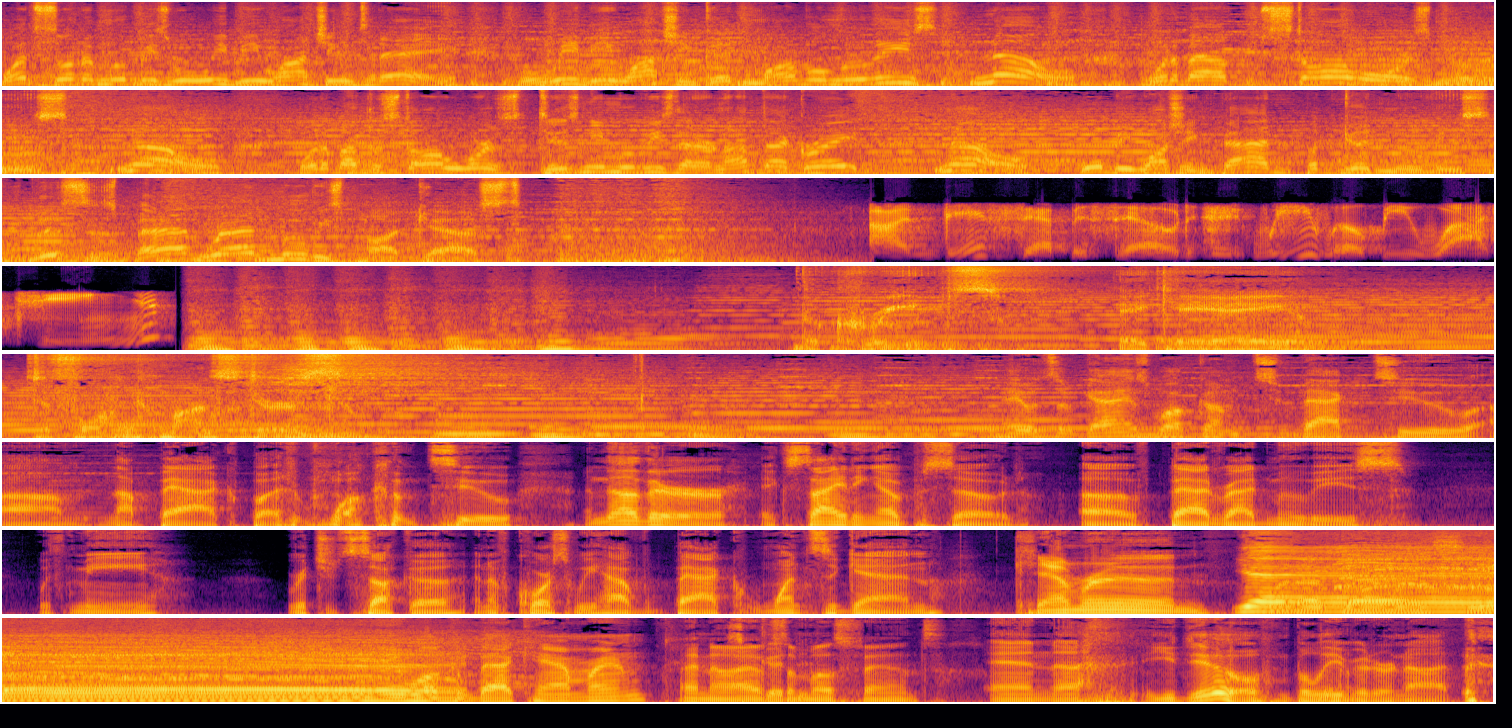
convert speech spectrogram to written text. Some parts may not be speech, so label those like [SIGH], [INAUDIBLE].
What sort of movies will we be watching today? Will we be watching good Marvel movies? No. What about Star Wars movies? No. What about the Star Wars Disney movies that are not that great? No. We'll be watching bad but good movies. This is Bad Rad Movies Podcast. On this episode, we will be watching. The Creeps, aka Deformed Monsters. Hey, what's up, guys? Welcome to back to um, not back, but [LAUGHS] welcome to another exciting episode of Bad Rad Movies with me, Richard Sucka, and of course we have back once again. Cameron. Yay! What up, guys? Yay! Welcome back, Cameron. I know It's I have good the most fans. and uh, [LAUGHS] you do believe it or not. [LAUGHS]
